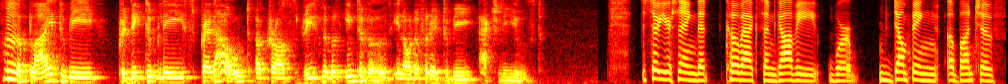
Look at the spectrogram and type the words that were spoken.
hmm. supply to be predictably spread out across reasonable intervals in order for it to be actually used. So you're saying that COVAX and Gavi were dumping a bunch of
